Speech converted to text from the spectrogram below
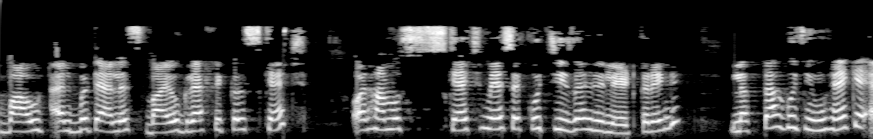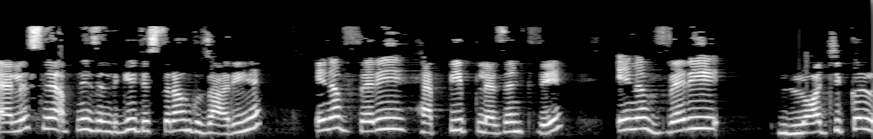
about Albert Ellis biographical اور ہم اس اسکیچ میں سے کچھ چیزیں ریلیٹ کریں گے لگتا کچھ یوں ہے کہ ایلس نے اپنی زندگی جس طرح گزاری ہے in a very happy pleasant way in a very logical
